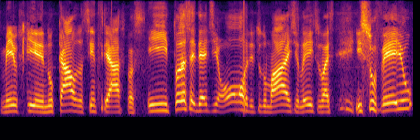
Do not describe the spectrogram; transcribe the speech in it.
meio que no caos, assim, entre aspas. E toda essa ideia de ordem e tudo mais, de lei e tudo mais, isso veio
